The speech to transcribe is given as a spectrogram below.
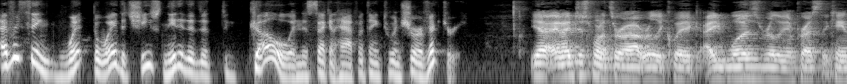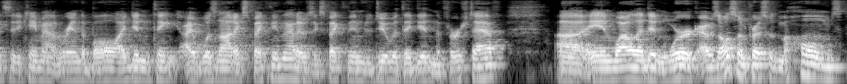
everything went the way the Chiefs needed it to, to go in the second half. I think to ensure a victory. Yeah, and I just want to throw out really quick. I was really impressed that Kansas City came out and ran the ball. I didn't think I was not expecting that. I was expecting them to do what they did in the first half. Uh, and while that didn't work, I was also impressed with Mahomes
